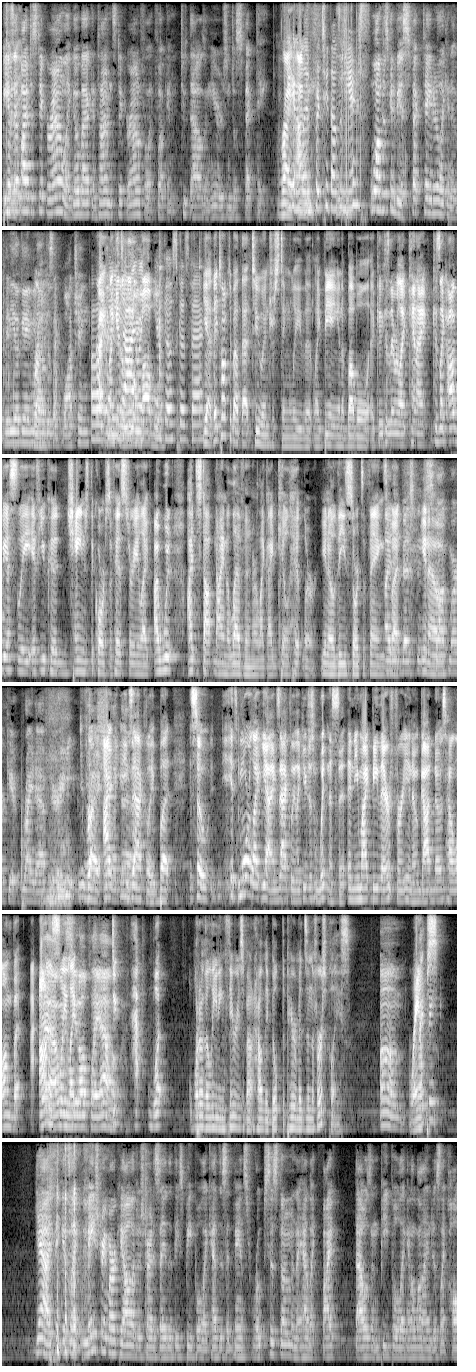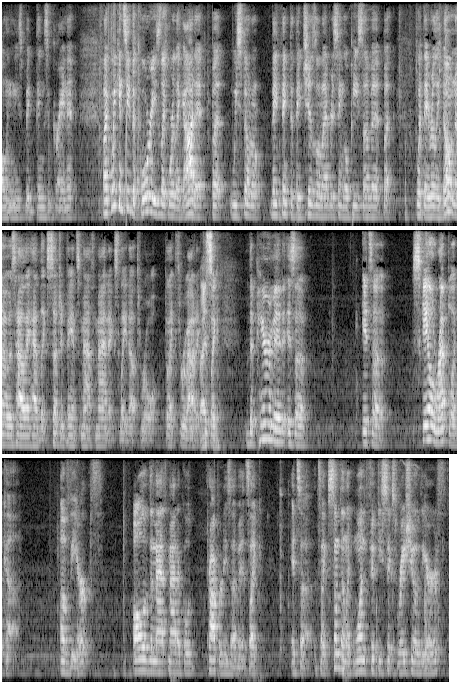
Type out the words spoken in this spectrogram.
Because Even if I have to stick around, like go back in time and stick around for like fucking two thousand years and just spectate. Right. You're gonna I live for 2,000 years? Well, I'm just gonna be a spectator, like in a video game, you know, just like watching. Oh, Right, when like you in a little like, bubble. Your ghost goes back. Yeah, they talked about that too. Interestingly, that like being in a bubble uh, because they were like, "Can I?" Because like obviously, if you could change the course of history, like I would, I'd stop 9-11 or like I'd kill Hitler. You know these sorts of things. I'd but invest in you the stock market right after. right? shit I like that. exactly, but. So it's more like yeah, exactly. Like you just witness it, and you might be there for you know God knows how long. But Yeah, I honestly, like see it all play out. do, ha, what what are the leading theories about how they built the pyramids in the first place? um, Ramps. I think, yeah, I think it's like mainstream archaeologists try to say that these people like had this advanced rope system, and they had like five thousand people like in a line just like hauling these big things of granite. Like we can see the quarries like where they got it, but we still don't. They think that they chiseled every single piece of it, but what they really don't know is how they had like such advanced mathematics laid out through all, like throughout it. I Because like the pyramid is a it's a scale replica of the Earth. All of the mathematical properties of it. It's like it's a it's like something like 156 ratio of the Earth.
